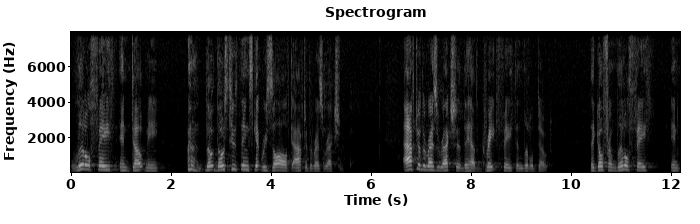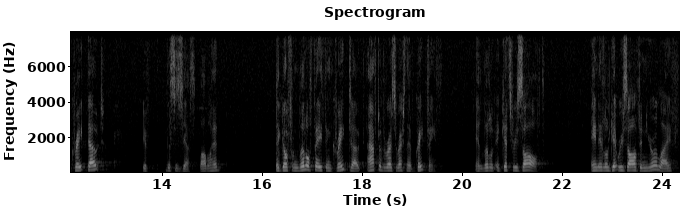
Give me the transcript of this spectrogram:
little faith and doubt me those two things get resolved after the resurrection. After the resurrection, they have great faith and little doubt. They go from little faith in great doubt. If this is yes, bobblehead. They go from little faith and great doubt. After the resurrection, they have great faith. And little it gets resolved. And it'll get resolved in your life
